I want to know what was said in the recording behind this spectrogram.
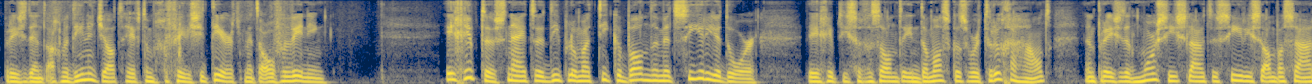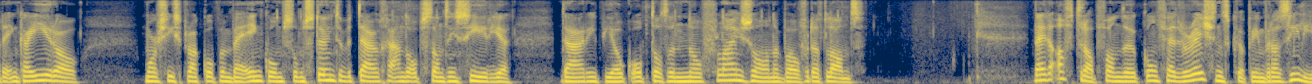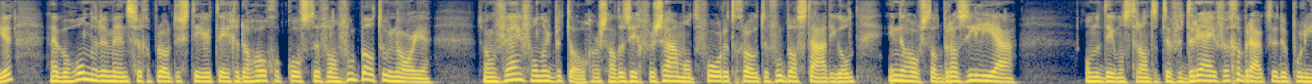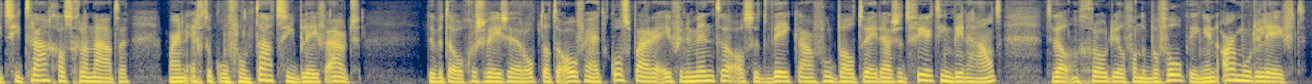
President Ahmadinejad heeft hem gefeliciteerd met de overwinning. Egypte snijdt de diplomatieke banden met Syrië door. De Egyptische gezant in Damascus wordt teruggehaald... en president Morsi sluit de Syrische ambassade in Cairo. Morsi sprak op een bijeenkomst om steun te betuigen aan de opstand in Syrië. Daar riep hij ook op tot een no-fly-zone boven dat land. Bij de aftrap van de Confederations Cup in Brazilië... hebben honderden mensen geprotesteerd tegen de hoge kosten van voetbaltoernooien. Zo'n 500 betogers hadden zich verzameld voor het grote voetbalstadion in de hoofdstad Brasilia. Om de demonstranten te verdrijven gebruikte de politie traangasgranaten, maar een echte confrontatie bleef uit. De betogers wezen erop dat de overheid kostbare evenementen als het WK voetbal 2014 binnenhaalt, terwijl een groot deel van de bevolking in armoede leeft.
